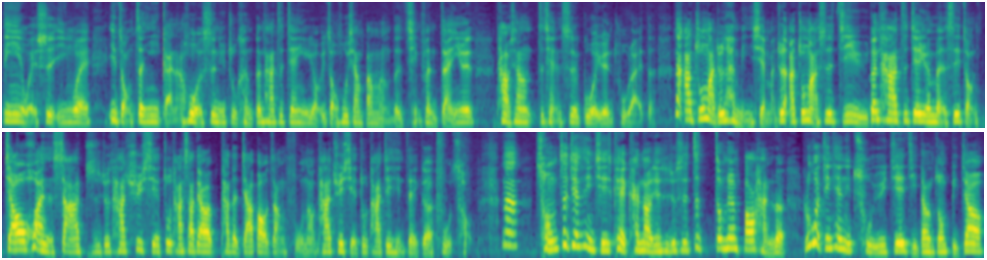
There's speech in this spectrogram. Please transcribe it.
定义为是因为一种正义感啊，或者是女主可能跟她之间也有一种互相帮忙的情分在，因为她好像之前是孤儿院出来的。那阿朱玛就是很明显嘛，就是阿朱玛是基于跟她之间原本是一种交换杀之，就是她去协助她杀掉她的家暴丈夫，然后她去协助他进行这个复仇。那从这件事情其实可以看到一件事，就是这中间包含了，如果今天你处于阶级当中比较。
